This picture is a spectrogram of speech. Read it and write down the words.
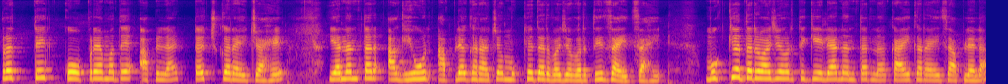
प्रत्येक कोपऱ्यामध्ये आपल्याला टच करायचे आहे. यानंतर घेऊन आपल्या घराच्या मुख्य दरवाजावरती जायचं आहे. मुख्य दरवाजावरती गेल्यानंतरनं काय करायचं आपल्याला?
